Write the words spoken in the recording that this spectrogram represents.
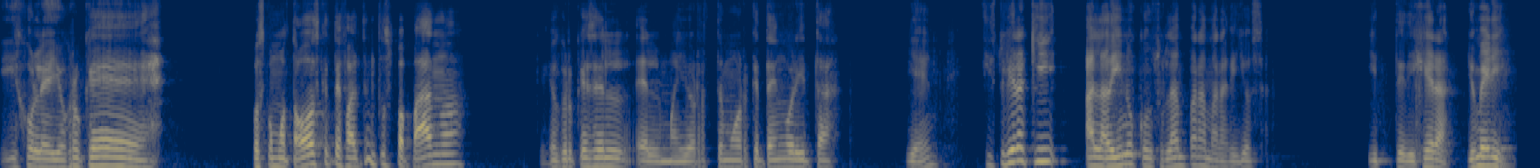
Híjole, yo creo que, pues como todos, que te falten tus papás, ¿no? Yo creo que es el, el mayor temor que tengo ahorita. Bien. Si estuviera aquí Aladino con su lámpara maravillosa y te dijera, Yomeri,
